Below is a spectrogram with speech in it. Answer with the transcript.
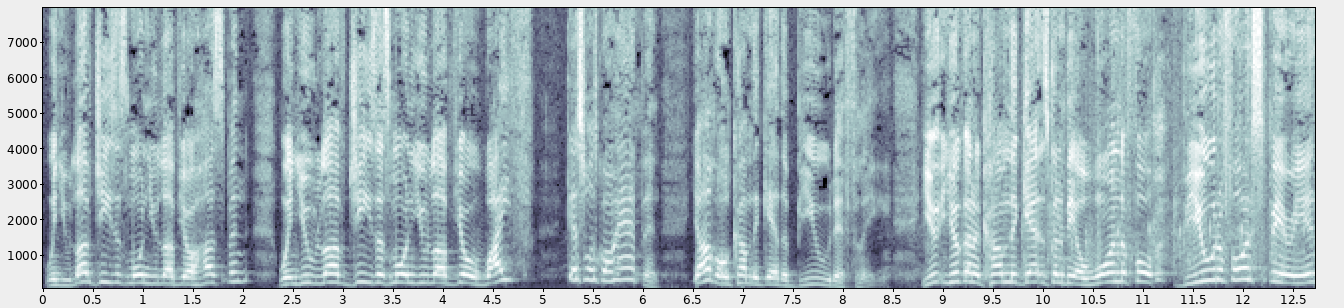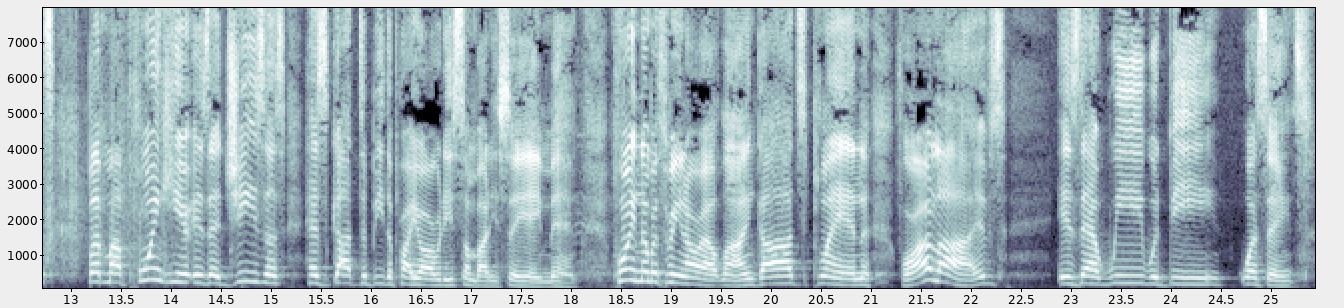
when you love Jesus more than you love your husband, when you love Jesus more than you love your wife, guess what's going to happen? Y'all to come together beautifully. You, are to come together. It's to be a wonderful, beautiful experience. But my point here is that Jesus has got to be the priority. Somebody say amen. Point number three in our outline God's plan for our lives is that we would be, what saints?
